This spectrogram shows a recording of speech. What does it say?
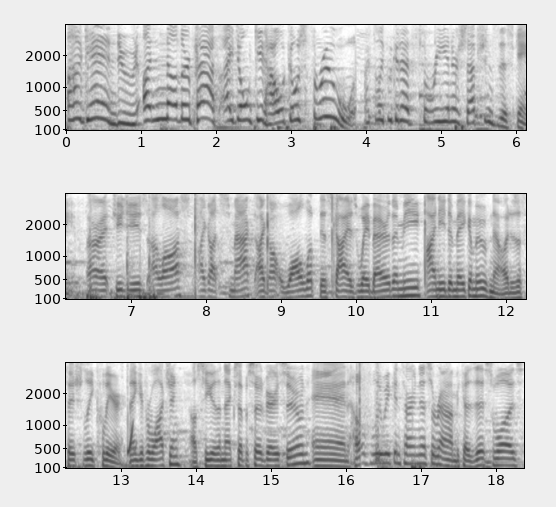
Again, dude, another pass. I don't get how it goes through. I feel like we could have three interceptions this game. All right, GG's. I lost. I got smacked. I got walloped. This guy is way better than me. I need to make a move now. It is officially clear. Thank you for watching. I'll see you in the next episode very soon. And hopefully we can turn this around because this was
